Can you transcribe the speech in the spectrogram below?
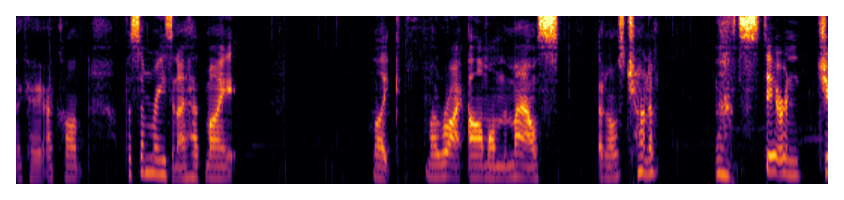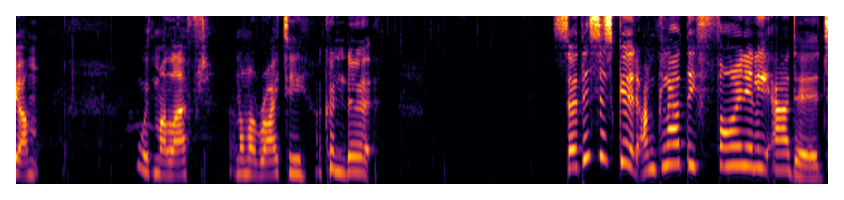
Okay, I can't. For some reason, I had my like my right arm on the mouse, and I was trying to steer and jump with my left, and I'm a righty. I couldn't do it. So this is good. I'm glad they finally added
